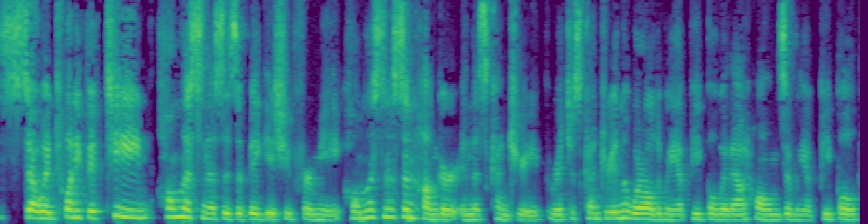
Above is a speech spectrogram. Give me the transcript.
so in 2015, homelessness is a big issue for me. Homelessness and hunger in this country, the richest country in the world, and we have people without homes and we have people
